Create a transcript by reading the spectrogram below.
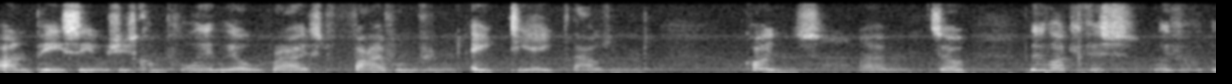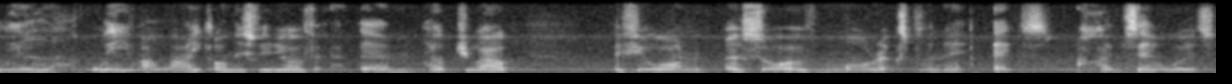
on PC which is completely overpriced 588,000 coins. Um, so leave a like if this leave, leave, a like on this video if it um, helped you out. If you want a sort of more explanatory ex I can't say my words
